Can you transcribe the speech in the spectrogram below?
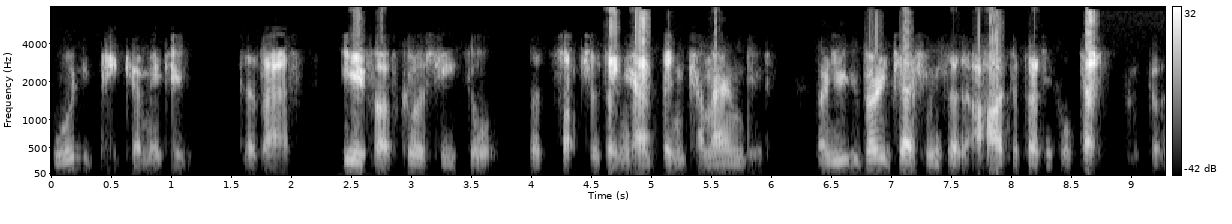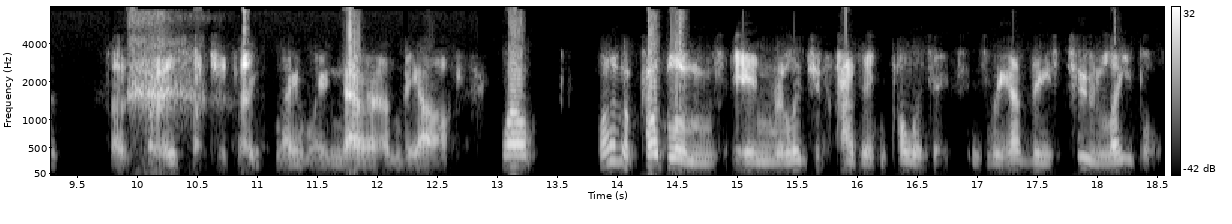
would be committed to that if, of course, he thought that such a thing had been commanded. And you very carefully said a hypothetical case, because there is such a case, namely Noah and the Ark. Well, one of the problems in religion, as in politics, is we have these two labels,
